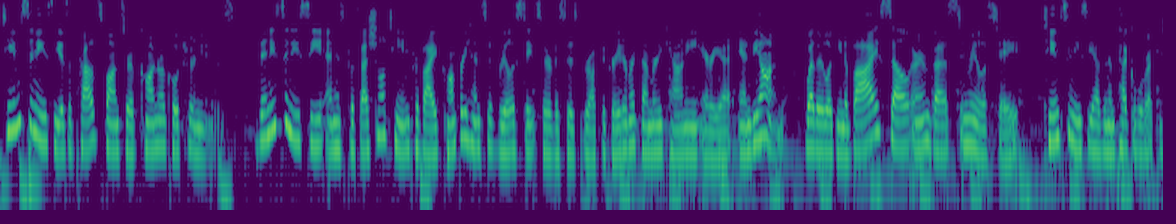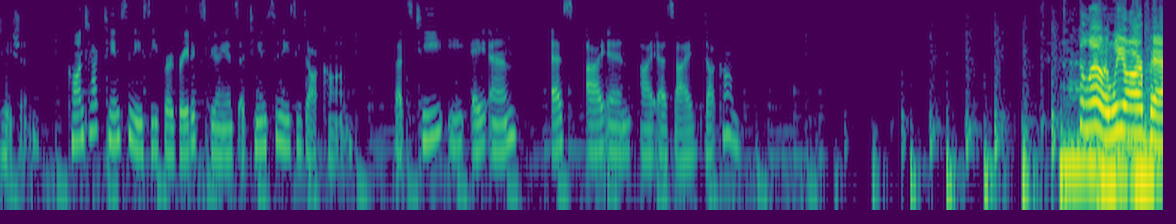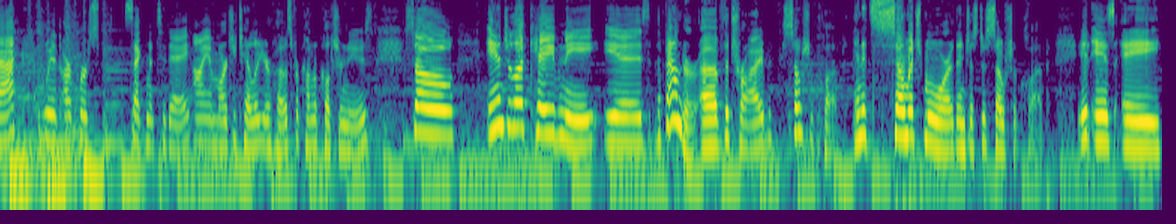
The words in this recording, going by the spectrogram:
Team Sinisi is a proud sponsor of Conroe Culture News. Vinny Sinisi and his professional team provide comprehensive real estate services throughout the greater Montgomery County area and beyond. Whether looking to buy, sell, or invest in real estate, Team Sinisi has an impeccable reputation. Contact Team Sinisi for a great experience at teamsinisi.com. That's T E A M S I N I S I.com. and we are back with our first segment today. I am Margie Taylor, your host for Conroe Culture News. So, Angela Caveney is the founder of the Trybe Social Club, and it's so much more than just a social club. It is a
